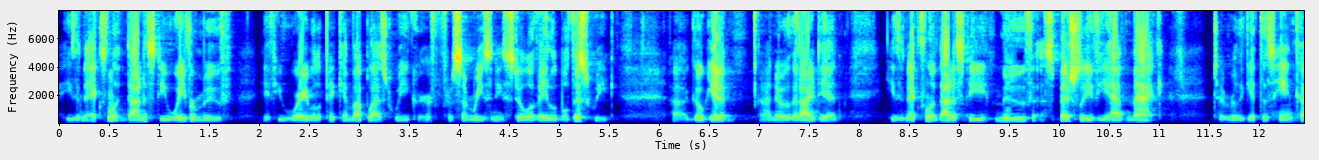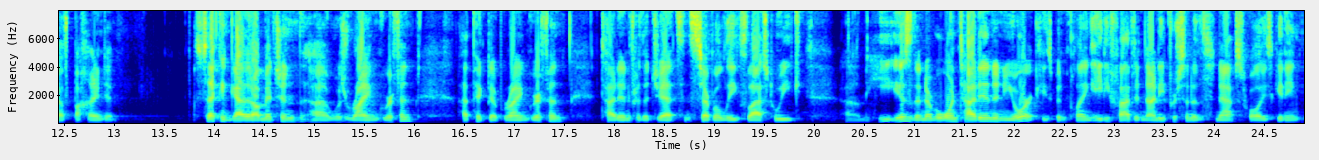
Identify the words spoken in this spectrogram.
He's an excellent dynasty waiver move if you were able to pick him up last week, or for some reason he's still available this week. Uh, go get him. I know that I did. He's an excellent dynasty move, especially if you have Mack to really get this handcuff behind him. Second guy that I'll mention uh, was Ryan Griffin. I picked up Ryan Griffin, tight end for the Jets in several leagues last week. Um, he is the number one tight end in New York. He's been playing 85 to 90% of the snaps while he's getting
